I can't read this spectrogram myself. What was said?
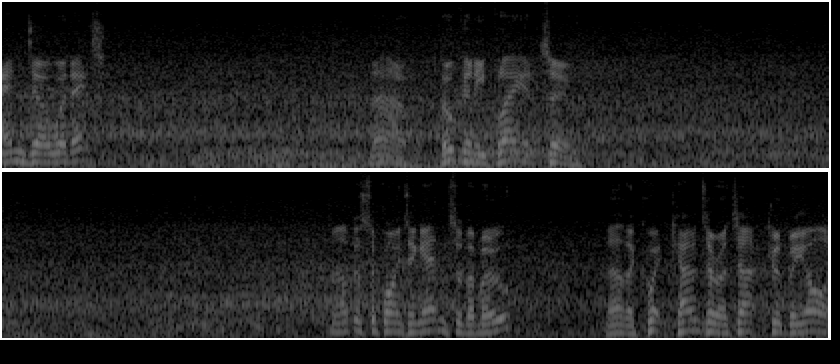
Endo with it. Now, who can he play it to? Well, disappointing end to the move. Now the quick counter-attack could be on.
